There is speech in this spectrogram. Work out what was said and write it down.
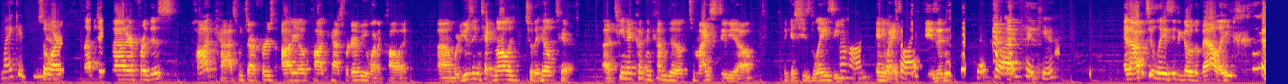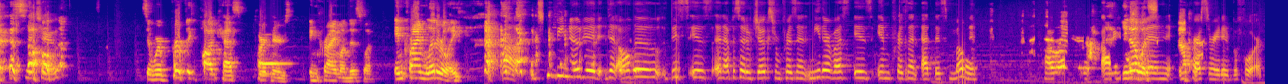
Mike and Tina. So, our subject matter for this podcast, which is our first audio podcast, whatever you want to call it, um, we're using technology to the hilt here. Uh, Tina couldn't come to, to my studio because she's lazy. uh-huh. Anyways, That's why. season. That's why. Thank you. and I'm too lazy to go to the valley. so, So true. so we're perfect podcast partners in crime on this one. In crime, literally. Uh, it should be noted that although this is an episode of Jokes from Prison, neither of us is in prison at this moment. However, I You know have been incarcerated before.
